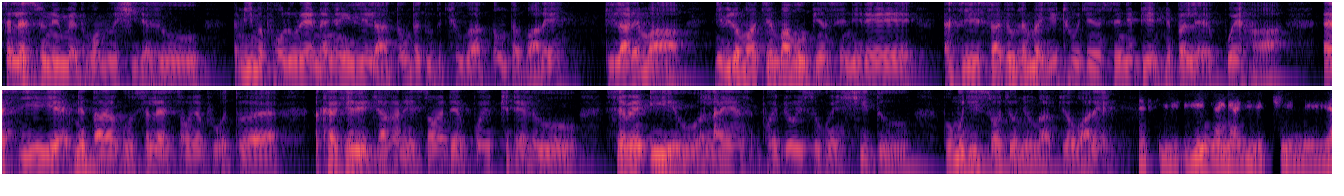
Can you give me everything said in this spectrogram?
ဆက်လက်ဆွေးနွေးမဲ့သဘောမျိုးရှိတယ်လို့အမည်မဖော်လို့တဲ့နိုင်ငံရေးလိလာသုံးသက်သူတချို့ကသုံးသပ်ပါတယ်။ဒီလာထဲမှာနေပြည်တော်မှာကျင်းပဖို့ပြင်ဆင်နေတဲ့ SCA စာချုပ်လက်မှတ်ရေးထိုးခြင်းစနစ်ပြည့်နှစ်ပတ်လည်ပွဲဟာ SCA ရဲ့အနှစ်သာရကိုဆက်လက်ဆောင်ရွက်ဖို့အတွက်အခက်အခဲတွေကြားကနေဆောင်ရွက်တဲ့ပွဲဖြစ်တယ်လို့ 7EAO Alliance အဖွဲ့ပြောရေးဆိုခွင့်ရှိသူဗိုလ်မှူးကြီးစောကျော်ညွန့်ကပြောပါတယ်။ဒီဒီနိုင်ငံကြီးအခြေအနေရ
